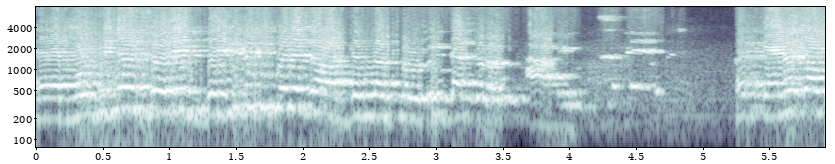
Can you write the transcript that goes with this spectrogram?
মদিনা শরীফ বেশি বেশি করে যাওয়ার জন্য আমিন। তা কেন যাব?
